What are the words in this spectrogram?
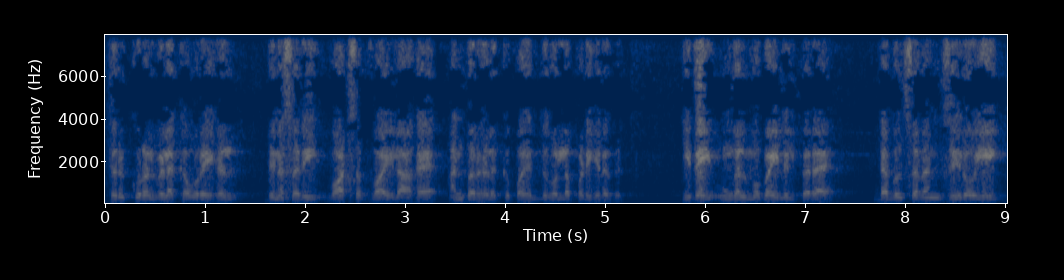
திருக்குறள் விளக்க உரைகள் தினசரி வாட்ஸ்அப் வாயிலாக அன்பர்களுக்கு பகிர்ந்து கொள்ளப்படுகிறது. இதை உங்கள் மொபைலில் பெற double seven zero eight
